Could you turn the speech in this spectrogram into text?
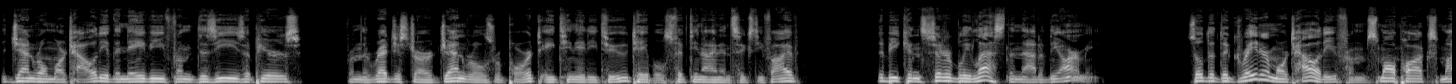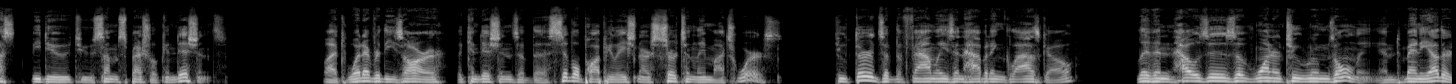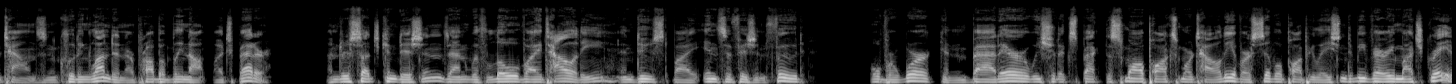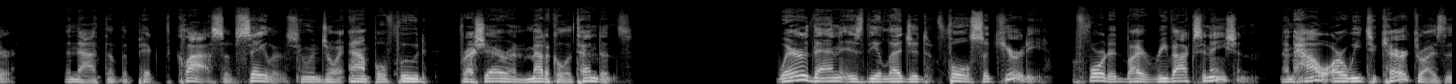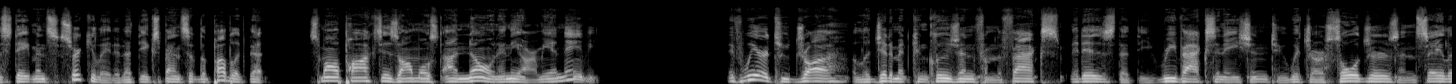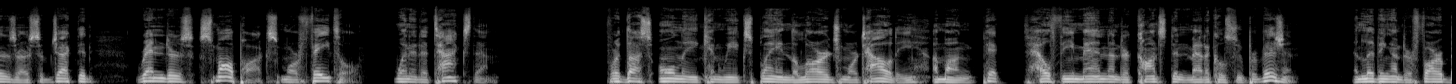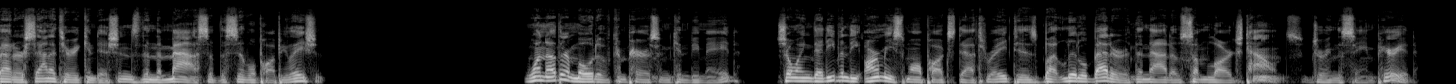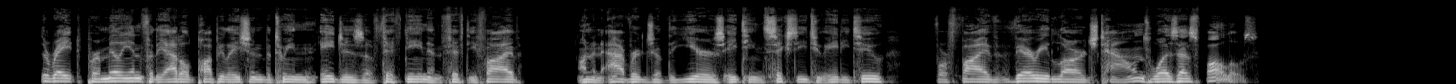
The general mortality of the Navy from disease appears from the Registrar General's Report, 1882, tables 59 and 65, to be considerably less than that of the Army so that the greater mortality from smallpox must be due to some special conditions. But whatever these are, the conditions of the civil population are certainly much worse. Two thirds of the families inhabiting Glasgow live in houses of one or two rooms only, and many other towns, including London, are probably not much better. Under such conditions, and with low vitality induced by insufficient food, overwork and bad air, we should expect the smallpox mortality of our civil population to be very much greater than that of the picked class of sailors who enjoy ample food, fresh air, and medical attendance. Where then is the alleged full security afforded by revaccination? And how are we to characterize the statements circulated at the expense of the public that smallpox is almost unknown in the Army and Navy? If we are to draw a legitimate conclusion from the facts, it is that the revaccination to which our soldiers and sailors are subjected renders smallpox more fatal when it attacks them. For thus only can we explain the large mortality among picked, healthy men under constant medical supervision and living under far better sanitary conditions than the mass of the civil population. One other mode of comparison can be made showing that even the Army smallpox death rate is but little better than that of some large towns during the same period. The rate per million for the adult population between ages of 15 and 55 on an average of the years 1860 to 82 for five very large towns was as follows.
